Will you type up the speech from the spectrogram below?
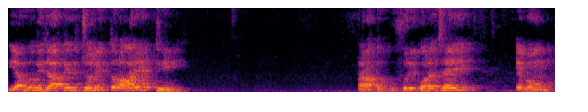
ইয়াহুদি জাতির চরিত্র আরেকটি। তারা তো কুফুরি করেছে এবং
